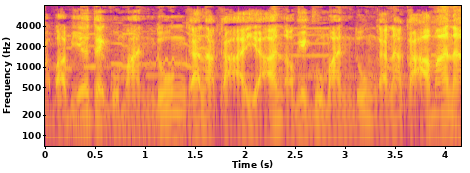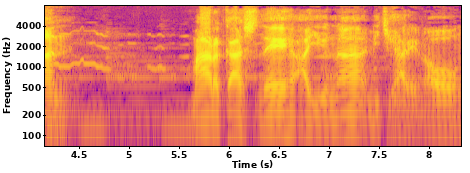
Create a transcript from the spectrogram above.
sabab ya teh gumandung karena keayaan oge gumandung karena keamanan markas teh Ayeuna di Ciharenong.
